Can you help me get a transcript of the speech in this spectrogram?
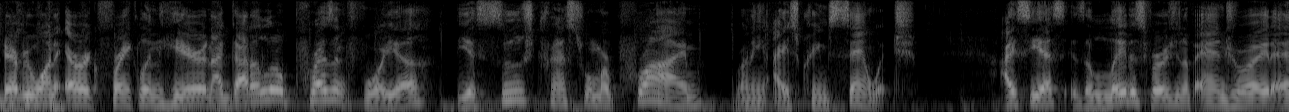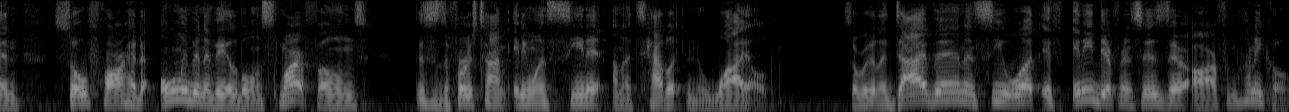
Hey everyone, Eric Franklin here, and I got a little present for you the Asus Transformer Prime running ice cream sandwich. ICS is the latest version of Android and so far had only been available on smartphones. This is the first time anyone's seen it on a tablet in the wild. So we're going to dive in and see what, if any, differences there are from Honeycomb.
